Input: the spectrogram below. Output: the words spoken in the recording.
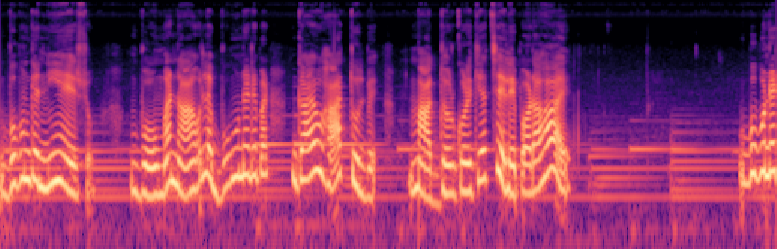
বুবুনকে নিয়ে এসো। বৌমা না হলে বুবুনের এবার গায়েও হাত তুলবে। মারধর করে কি আর ছেলে পড়া হয়? বুবুনের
